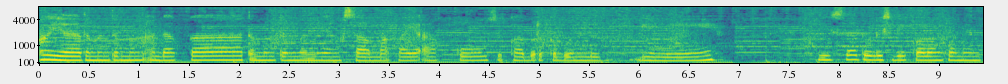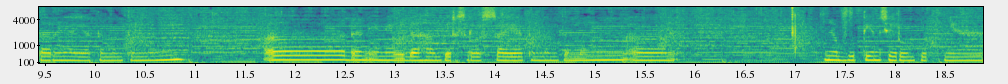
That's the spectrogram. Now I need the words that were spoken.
Oh ya teman-teman adakah teman-teman yang sama kayak aku suka berkebun begini? Bisa tulis di kolom komentarnya ya teman-teman. Uh, dan ini udah hampir selesai ya teman-teman. Uh, nyebutin si rumputnya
